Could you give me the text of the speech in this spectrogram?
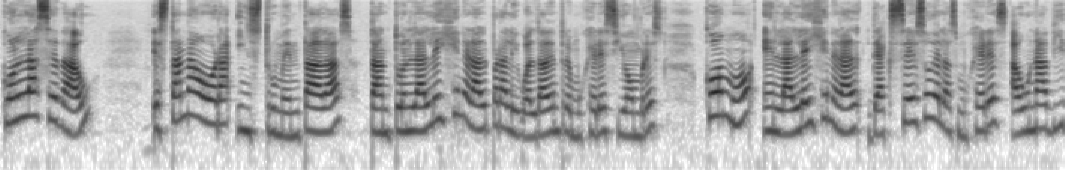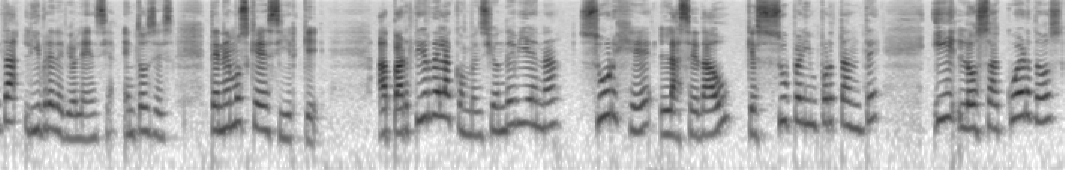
con la CEDAW están ahora instrumentadas tanto en la Ley General para la Igualdad entre Mujeres y Hombres como en la Ley General de Acceso de las Mujeres a una vida libre de violencia. Entonces, tenemos que decir que a partir de la Convención de Viena surge la CEDAW, que es súper importante, y los acuerdos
